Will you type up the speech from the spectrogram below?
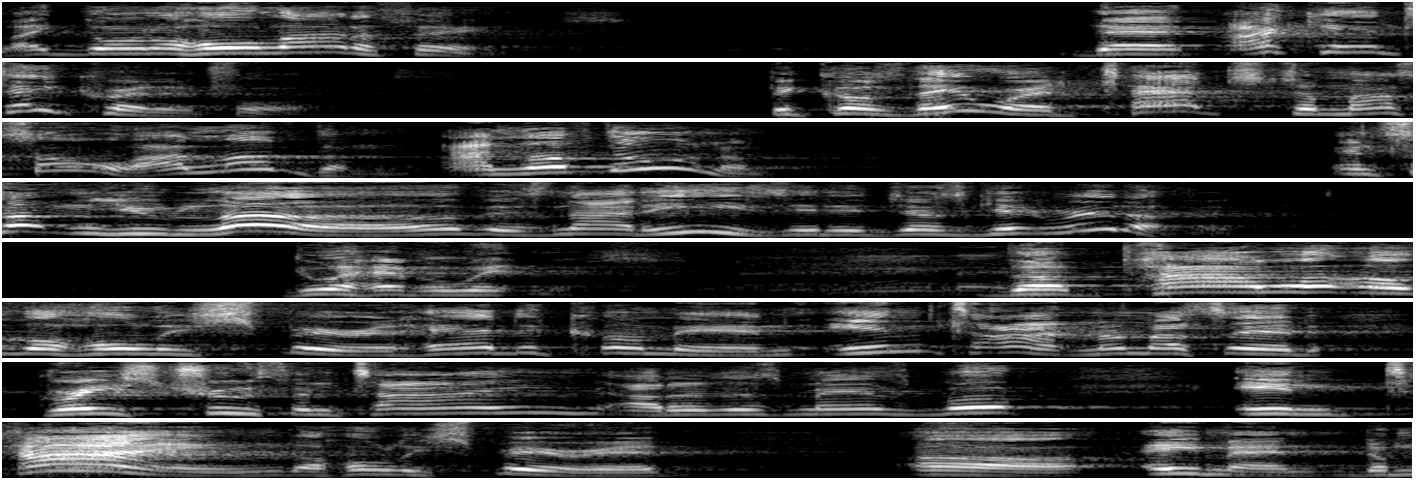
Like doing a whole lot of things that I can't take credit for because they were attached to my soul. I loved them. I love doing them. And something you love is not easy to just get rid of it. Do I have a witness? Amen. The power of the Holy Spirit had to come in in time. Remember, I said grace, truth, and time out of this man's book? In time, the Holy Spirit, uh, amen, the,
